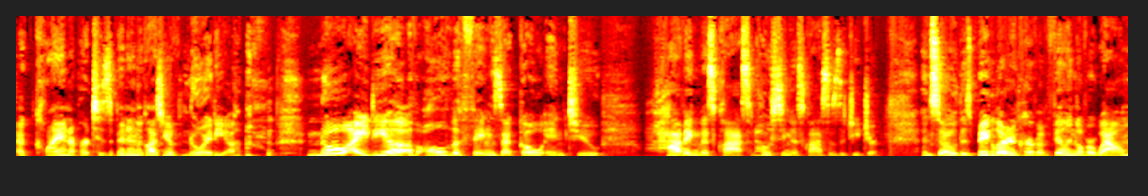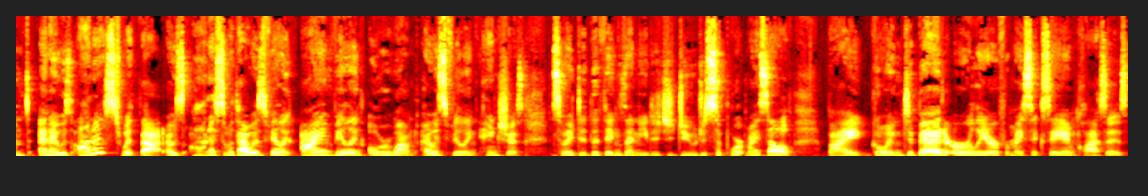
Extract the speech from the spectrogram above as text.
a client, a participant in the class, you have no idea. no idea of all the things things that go into having this class and hosting this class as a teacher. And so this big learning curve, I'm feeling overwhelmed. And I was honest with that. I was honest with how I was feeling. I am feeling overwhelmed. I was feeling anxious. And so I did the things I needed to do to support myself by going to bed earlier for my 6 a.m. classes,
